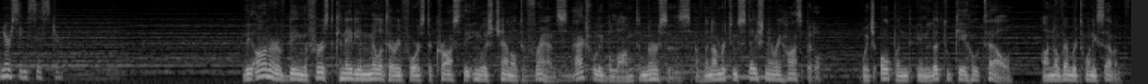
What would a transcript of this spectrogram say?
nursing sister. The honor of being the first Canadian military force to cross the English Channel to France actually belonged to nurses of the number 2 stationary hospital, which opened in Le Touquet Hotel on November 27th.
